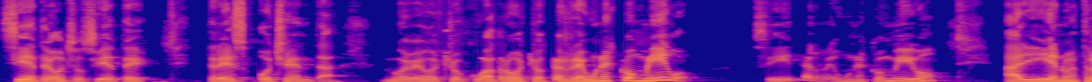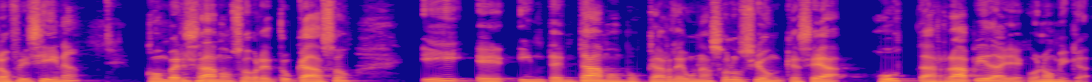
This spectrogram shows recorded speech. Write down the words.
787 380 9848. Te reúnes conmigo. Sí, te reúnes conmigo allí en nuestra oficina. Conversamos sobre tu caso y eh, intentamos buscarle una solución que sea justa, rápida y económica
